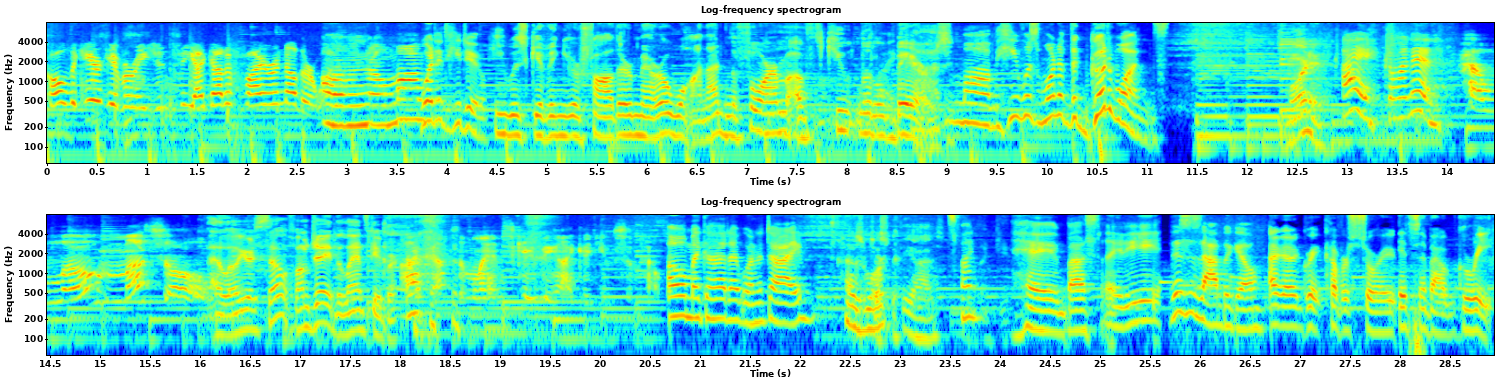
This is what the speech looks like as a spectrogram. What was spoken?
Call the caregiver agency. I gotta fire another one. Oh no, Mom. What did he do? He was giving your father marijuana in the form of cute little oh bears. Mom, he was one of the good ones. Morning. Hi, come on in. Hello, Muscle. Hello yourself. I'm Jade, the landscaper. I've got some landscaping. I could use some help. Oh my God, I want to die. How's work? It's fine. Hey, boss lady. This is Abigail. I got a great cover story. It's about grief.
